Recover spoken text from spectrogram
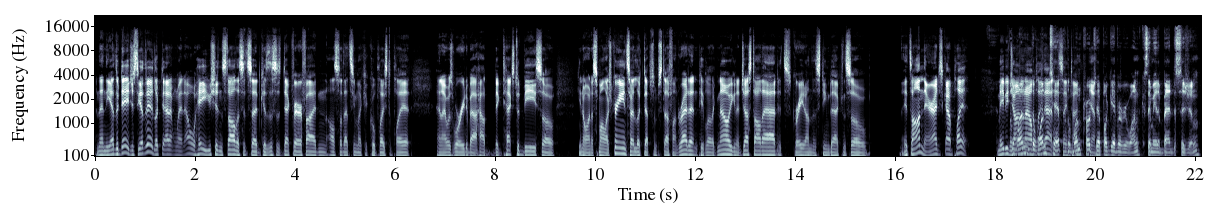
And then the other day, just the other day, I looked at it and went, "Oh, hey, you should install this." It said because this is deck verified, and also that seemed like a cool place to play it. And I was worried about how big text would be, so you know, on a smaller screen. So I looked up some stuff on Reddit, and people are like, "No, you can adjust all that. It's great on the Steam Deck." And so it's on there. I just got to play it. Maybe The John one, and I will the play one that at tip, the same the time. one pro Yeah. tip I'll give everyone because they made a bad decision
